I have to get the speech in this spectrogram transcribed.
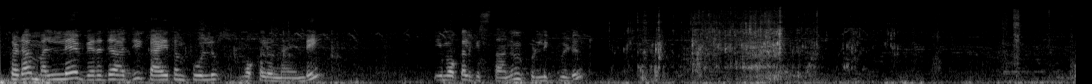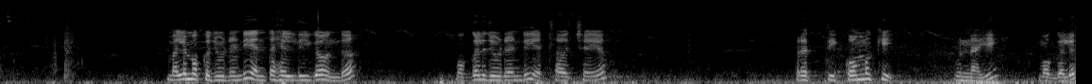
ఇక్కడ మల్లె విరజాజి కాగితం పూలు మొక్కలు ఉన్నాయండి ఈ మొక్కలకి ఇస్తాను ఇప్పుడు లిక్విడ్. మల్లె మొక్క చూడండి ఎంత హెల్దీగా ఉందో. మొగ్గలు చూడండి ఎట్లా వచ్చాయో. ప్రతి కొమ్మకి ఉన్నాయి మొగ్గలు.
